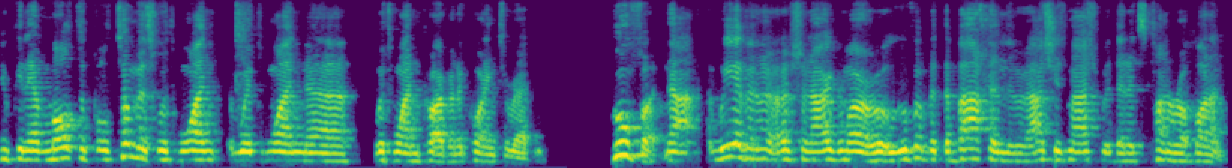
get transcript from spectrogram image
you can have multiple tumas with one with one uh, with one korban, according to Rebbe. Gufa. Now we have an argument Gufa, but the Bach and the Rashi is that it's Tan Rabbanan.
